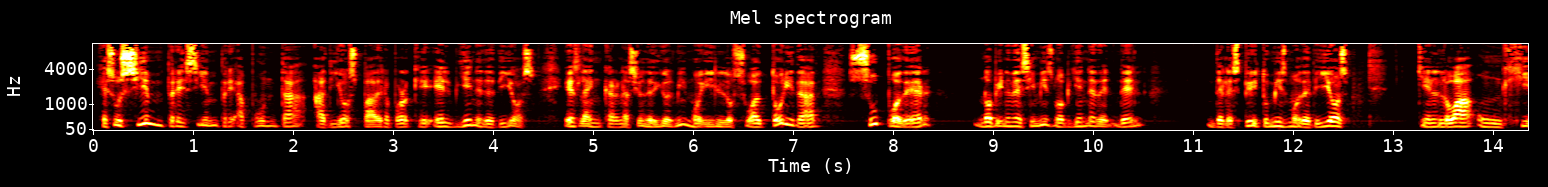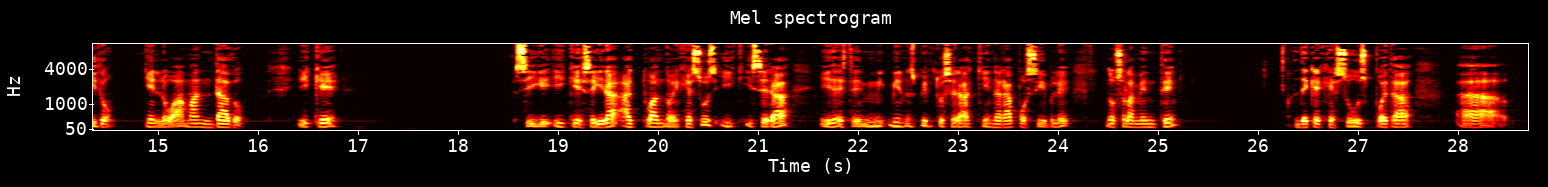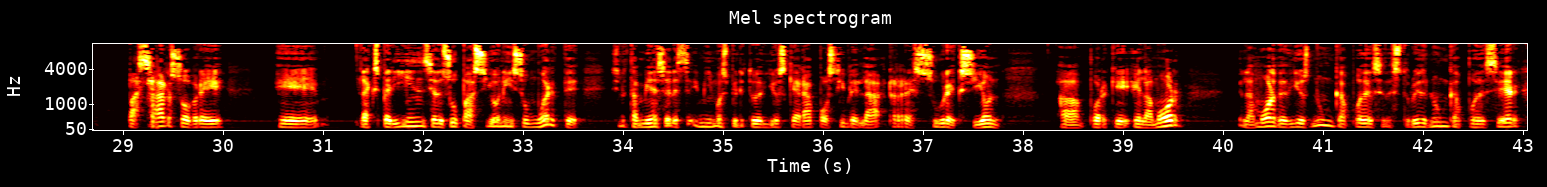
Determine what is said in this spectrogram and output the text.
Jesús siempre, siempre apunta a Dios Padre porque Él viene de Dios. Es la encarnación de Dios mismo y su autoridad, su poder, no viene de sí mismo, viene del Espíritu mismo de Dios quien lo ha ungido, quien lo ha mandado y que sigue y que seguirá actuando en Jesús y, será y este mismo espíritu será quien hará posible no solamente de que Jesús pueda uh, pasar sobre eh, la experiencia de su pasión y su muerte, sino también será el mismo espíritu de Dios que hará posible la resurrección, uh, porque el amor el amor de Dios nunca puede ser destruido, nunca puede ser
